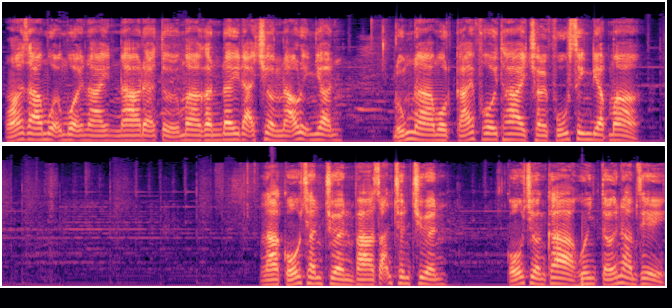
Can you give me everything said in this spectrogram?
hóa ra muội muội này là đệ tử mà gần đây đại trưởng não định nhận. Đúng là một cái phôi thai trời phú xinh đẹp mà. Là cố chân truyền và giãn chân truyền. Cố trường ca huynh tới làm gì?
